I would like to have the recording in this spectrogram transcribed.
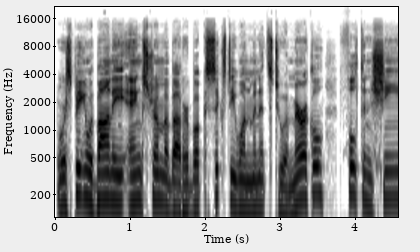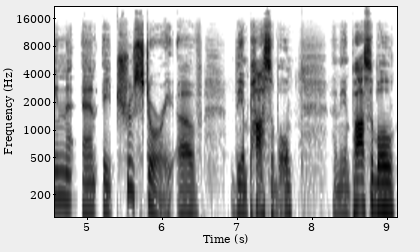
we're speaking with Bonnie Engstrom about her book 61 Minutes to a Miracle, Fulton Sheen and a true story of the impossible. And the impossible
